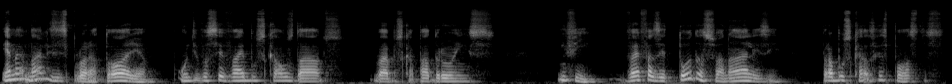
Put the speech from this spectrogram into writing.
É na análise exploratória onde você vai buscar os dados, vai buscar padrões, enfim, vai fazer toda a sua análise para buscar as respostas.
